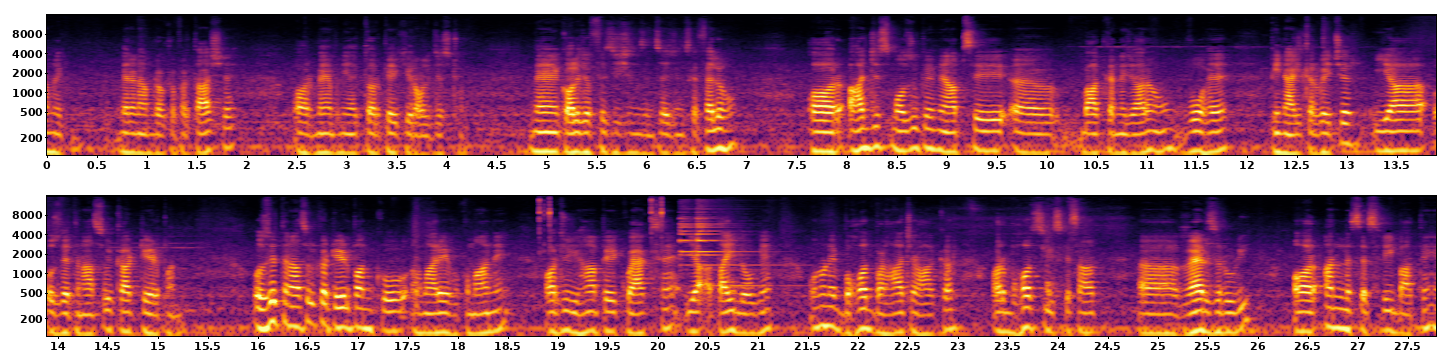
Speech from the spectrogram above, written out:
अल्लाम मेरा नाम डॉक्टर फरताश है और मैं बुनियादी तौर पे एक यूरोलॉजिस्ट हूँ। मैं college of physicians and surgeons का फ़ेलो हूँ और आज जिस मौजू पे मैं आपसे बात करने जा रहा हूँ, वो है पिनाइल कर्वेचर या उज़व तनासल का टेढ़पन। उज़व तनासल का टेढ़पन को हमारे हुक्मा ने और जो यहाँ पे क्वैक्स हैं या अताई लोग हैं, उन्होंने बहुत बढ़ा चढ़ा कर और बहुत सी इसके साथ गैर ज़रूरी और अननेसेसरी बातें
